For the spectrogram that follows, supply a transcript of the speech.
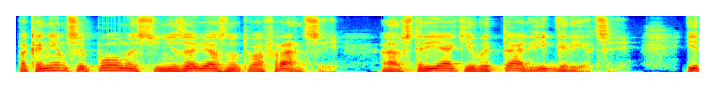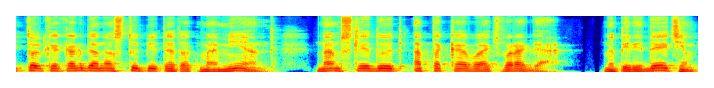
пока немцы полностью не завязнут во Франции, а австрияки в Италии и Греции. И только когда наступит этот момент, нам следует атаковать врага, но перед этим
